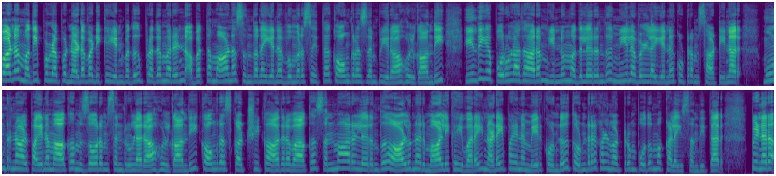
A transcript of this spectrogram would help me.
பண மதிப்பிழப்பு நடவடிக்கை என்பது பிரதமரின் அபத்தமான சிந்தனை என விமர்சித்த காங்கிரஸ் எம்பி ராகுல் காந்தி இந்திய பொருளாதாரம் இன்னும் அதிலிருந்து மீளவில்லை என குற்றம் சாட்டினார். மூன்று நாள் பயணமாக மிசோரம் சென்றுள்ள ராகுல் காந்தி காங்கிரஸ் கட்சிக்கு ஆதரவாக சன்மாரிலிருந்து ஆளுநர் மாளிகை வரை நடைப்பயணம் மேற்கொண்டு தொண்டர்கள் மற்றும் பொதுமக்களை சந்தித்தார். பின்னர்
